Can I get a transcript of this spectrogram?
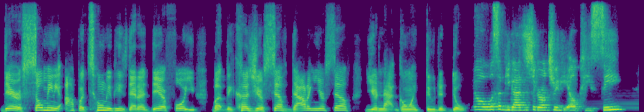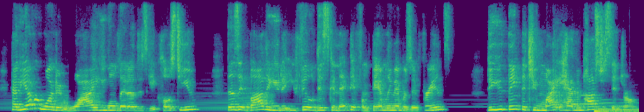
There are so many opportunities that are there for you, but because you're self doubting yourself, you're not going through the door. Yo, what's up, you guys? It's your girl, Treaty LPC. Have you ever wondered why you won't let others get close to you? Does it bother you that you feel disconnected from family members and friends? Do you think that you might have imposter syndrome?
